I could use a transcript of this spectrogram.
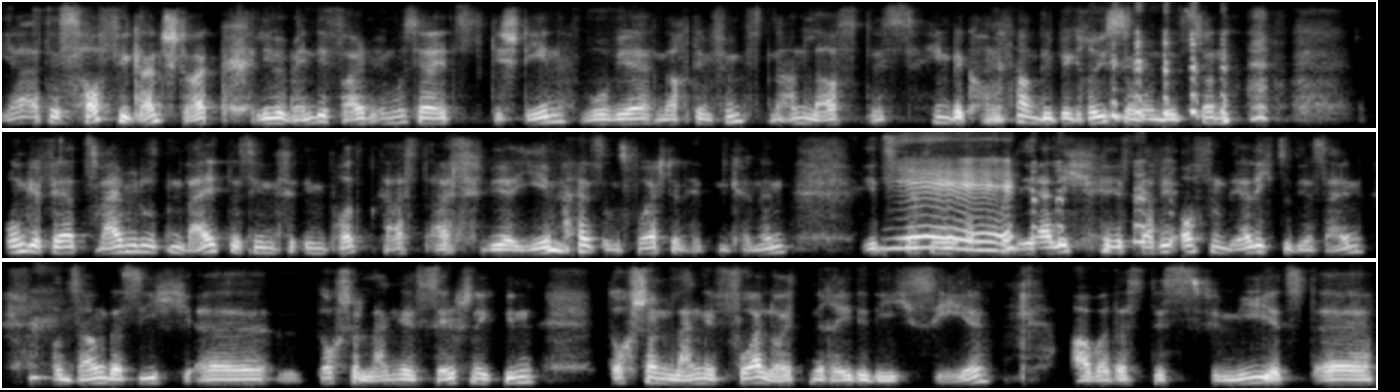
Ja, das hoffe ich ganz stark, liebe Mandy. Vor allem, ich muss ja jetzt gestehen, wo wir nach dem fünften Anlauf das hinbekommen haben, die Begrüßung und jetzt schon ungefähr zwei Minuten weiter sind im Podcast, als wir jemals uns vorstellen hätten können. Jetzt, yeah. darf, ich ehrlich, jetzt darf ich offen und ehrlich zu dir sein und sagen, dass ich äh, doch schon lange selbstständig bin, doch schon lange vor Leuten rede, die ich sehe, aber dass das für mich jetzt äh,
